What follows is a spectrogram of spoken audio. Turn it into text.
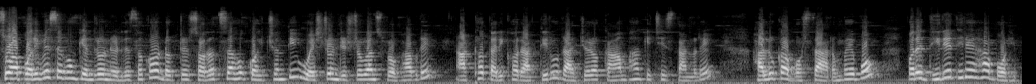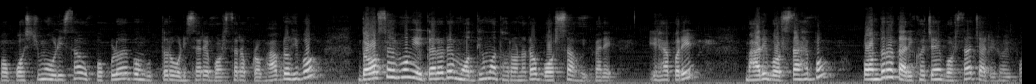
ସୋଆ ପରିବେଶ ଏବଂ କେନ୍ଦ୍ର ନିର୍ଦ୍ଦେଶକ ଡକ୍ଟର ଶରଦ ସାହୁ କହିଛନ୍ତି ୱେଷ୍ଟର୍ଣ୍ଣ ଡିଷ୍ଟର୍ବାନ୍ସ ପ୍ରଭାବରେ ଆଠ ତାରିଖ ରାତିରୁ ରାଜ୍ୟର କାଁ ଭାଁ କିଛି ସ୍ଥାନରେ ହାଲୁକା ବର୍ଷା ଆରମ୍ଭ ହେବ ପରେ ଧୀରେ ଧୀରେ ଏହା ବଢ଼ିବ ପଶ୍ଚିମ ଓଡ଼ିଶା ଉପକୂଳ ଏବଂ ଉତ୍ତର ଓଡ଼ିଶାରେ ବର୍ଷାର ପ୍ରଭାବ ରହିବ ଦଶ ଏବଂ ଏଗାରରେ ମଧ୍ୟମ ଧରଣର ବର୍ଷା ହୋଇପାରେ ଏହାପରେ ଭାରି ବର୍ଷା ହେବ ପନ୍ଦର ତାରିଖ ଯାଏଁ ବର୍ଷା ଜାରି ରହିବ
